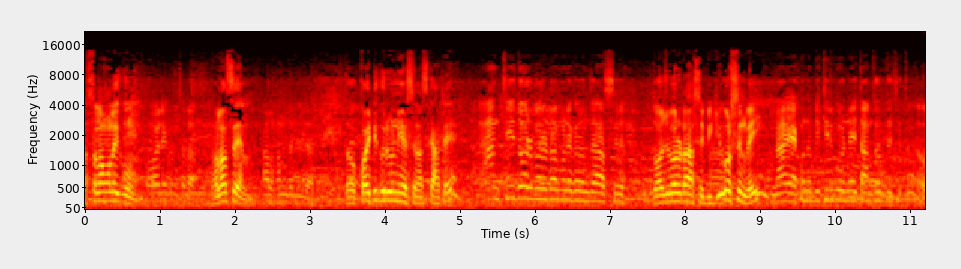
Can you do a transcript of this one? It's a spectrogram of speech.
আসসালামু আলাইকুম। ভালো আছেন? আলহামদুলিল্লাহ। তো কয়টি গরু নিয়ে আসছেন আজকে হাটে? আনছি দশ বারোটা মনে করেন যে আছে। দশ বারোটা আছে বিক্রি করছেন ভাই? না এখনও বিক্রি করে নেই দাম চলতেছে তো। ও,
